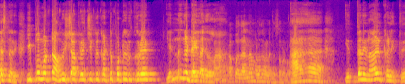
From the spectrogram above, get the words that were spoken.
பேசினாரு. இப்போ மட்டும் அமித்ஷா பேச்சுக்கு கட்டுப்பட்டு இருக்கிறேன். என்னங்க டைலாக் இதெல்லாம்? அப்போ அது அண்ணாமலை தான் விளக்கம் சொல்லணும். ஆ இத்தனை நாள் கழித்து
